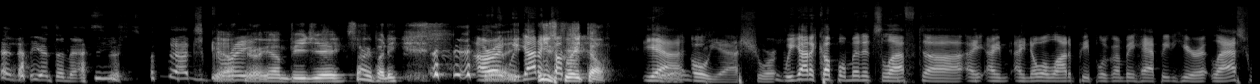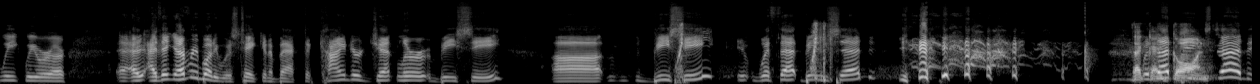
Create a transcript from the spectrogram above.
matter. now you're at the Masters. That's yeah, great. here I am, VJ. Sorry, buddy. All right, Yeah, we got a He's couple. great though. Yeah. Yeah. Oh, yeah. Sure. We got a couple minutes left. Uh, I, I I know a lot of people are going to be happy to hear it. Last week we were, I, I think everybody was taken aback. The kinder, gentler BC. Uh, BC. With that being said, That with that gone. being said,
